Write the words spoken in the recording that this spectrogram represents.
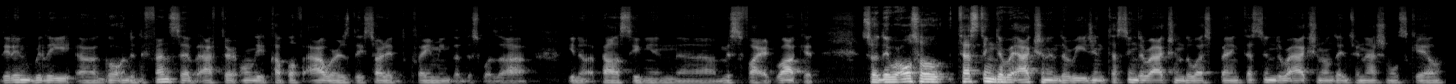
They didn't really uh, go on the defensive. After only a couple of hours, they started claiming that this was a you know a Palestinian uh, misfired rocket. So they were also testing the reaction in the region, testing the reaction in the West Bank, testing the reaction on the international scale,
